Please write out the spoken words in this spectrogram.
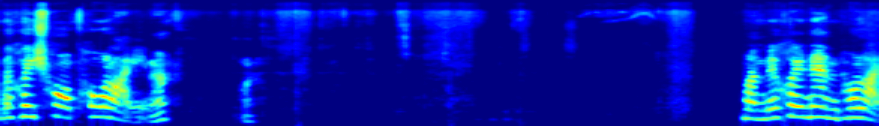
ไม่ค่อยชอบเท่าไหร่นะมันไม่ค่อยแน่นเท่าไหร่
